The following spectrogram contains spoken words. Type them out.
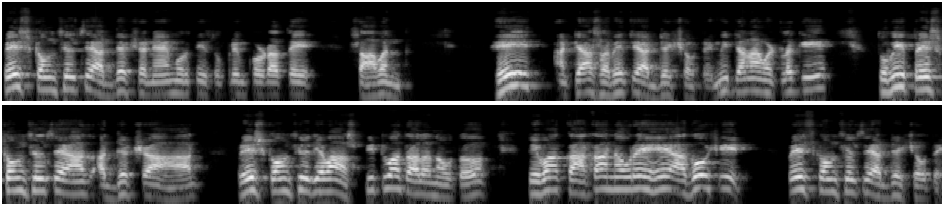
प्रेस काउन्सिलचे अध्यक्ष न्यायमूर्ती सुप्रीम कोर्टाचे सावंत हे त्या सभेचे अध्यक्ष होते. मी त्यांना म्हटलं की तुम्ही प्रेस काउन्सिलचे आज अध्यक्ष आहात. प्रेस काउन्सिल जेव्हा अस्तित्वात आलं नव्हतं तेव्हा काका नवरे हे अघोषित प्रेस काउन्सिलचे अध्यक्ष होते.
